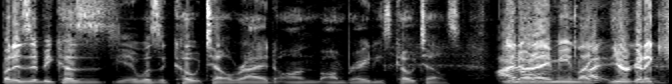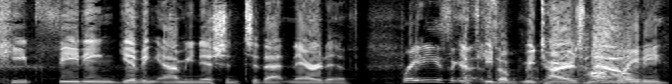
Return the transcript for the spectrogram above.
but is it because it was a coattail ride on on Brady's coattails? You I know what I mean? Like I- you're going to keep feeding, giving ammunition to that narrative. Brady is If he so retires Tom now, Brady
